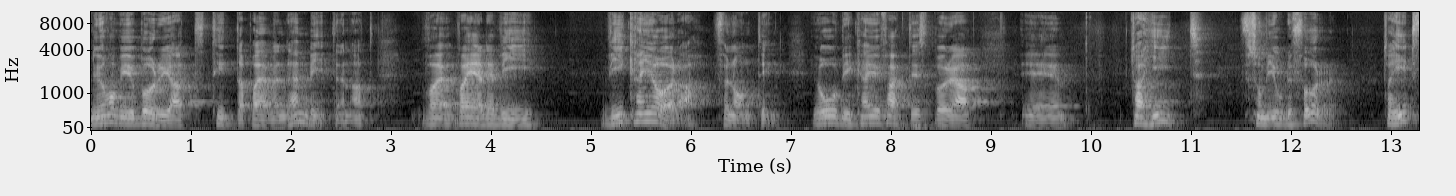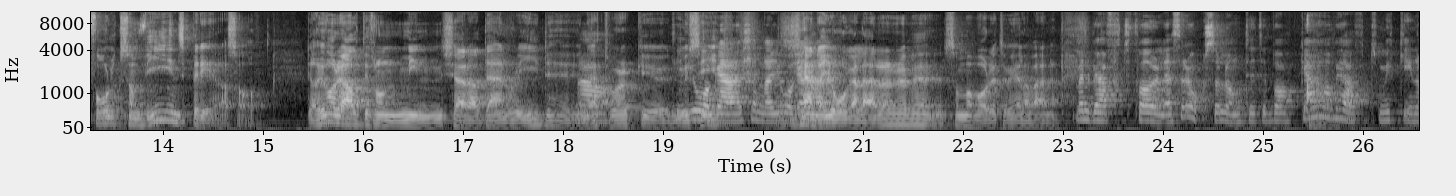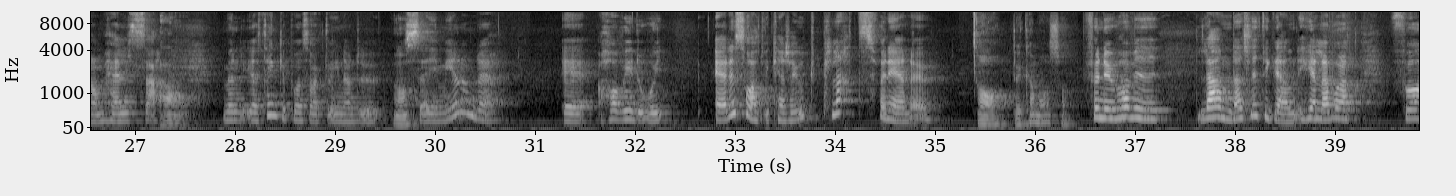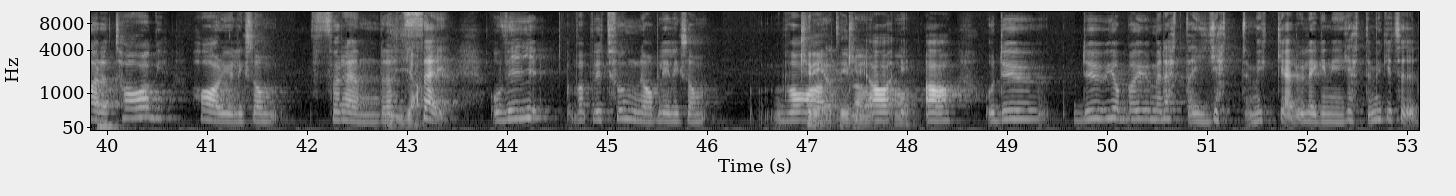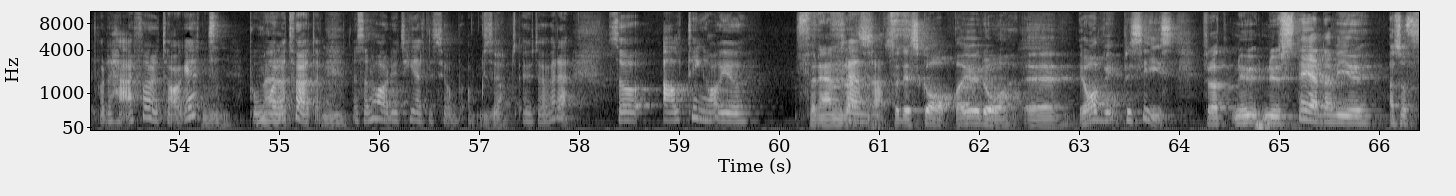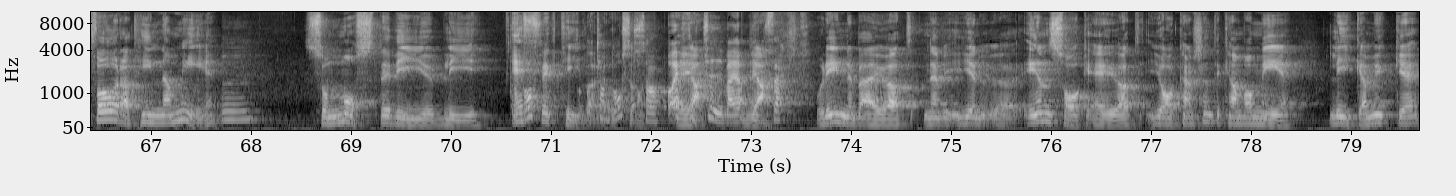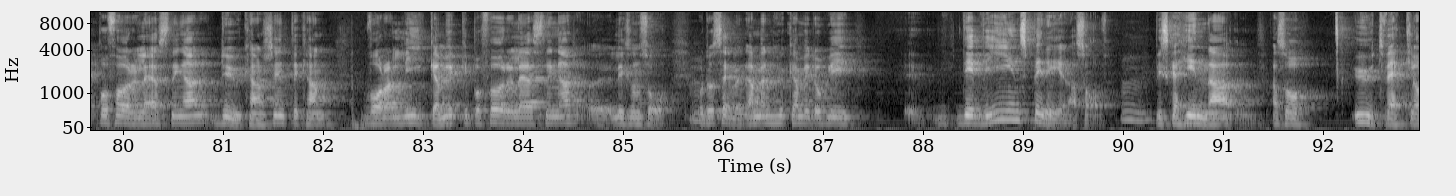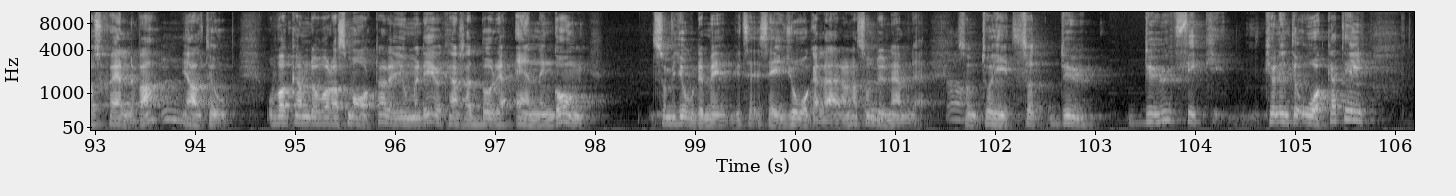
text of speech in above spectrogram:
Nu har vi ju börjat titta på även den biten. Att vad, vad är det vi, vi kan göra för någonting? Jo, vi kan ju faktiskt börja eh, ta hit, som vi gjorde förr, ta hit folk som vi inspireras av. Det har ju varit allt ifrån min kära Dan Reed, eh, Ja, Network, eh, till musik, yoga, kända yogalärare. kända yogalärare över- som har varit över hela världen. Men vi har haft föreläsare också lång tid tillbaka. Har vi haft mycket inom hälsa. Ja. Men jag tänker på en sak då innan du Ja. säger mer om det. Eh, har vi då, är det så att vi kanske har gjort plats för det nu? ja, det kan vara så. För nu har vi landat lite grann. Hela vårt företag har ju liksom förändrat Ja. sig. Och vi var blivit tvungna att bli liksom... Var, Kreativa, ja. ja. Och du, du jobbar ju med detta jättemycket. Du lägger ner jättemycket tid på det här företaget. På Mm. Men- vårt företag. mm. Men sen har du ett heltidsjobb också Ja. ut, utöver det. Så allting har ju... förändras. Förändras. Så det skapar ju då, eh, ja vi, precis. För att nu, nu städar vi ju, alltså för att hinna med så måste vi ju bli Mm. effektivare och ta bort också. saker. Och effektiva, ja, exakt. Och det innebär ju att när vi, en sak är ju att jag kanske inte kan vara med lika mycket på föreläsningar. Du kanske inte kan vara lika mycket på föreläsningar. eh, Liksom så. Och då säger vi, ja men hur kan vi då bli eh, det vi inspireras av. Vi ska hinna alltså, utveckla oss själva i alltihop. Och vad kan då vara smartare? Jo, men det är ju kanske att börja än en gång. Som vi gjorde med, vi säger yogalärarna som du nämnde. Som tog hit. Så att du, du fick, kunde inte åka till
